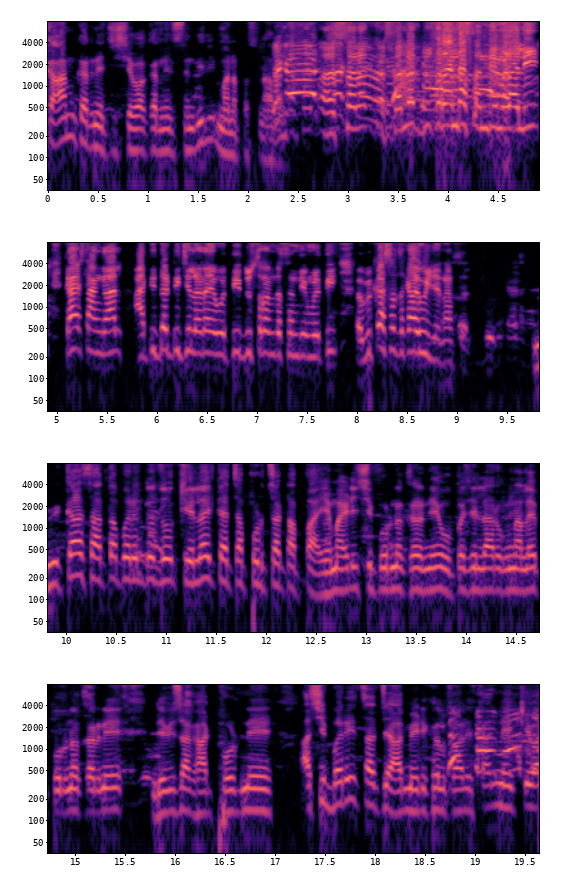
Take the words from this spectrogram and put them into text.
काम करण्याची सेवा करण्याची संधी दिली मनापासून सलग सलग दुसऱ्यांदा संधी मिळाली. काय सांगाल? अटीतटीची लढाई होती दुसऱ्यांदा संधी मिळती. विकासाचं काय विजन असेल? विकास आतापर्यंत जो केलाय त्याचा पुढचा टप्पा. एम आय डी सी पूर्ण करणे उपजिल्हा रुग्णालय पूर्ण करणे देवीचा घाट फोडणे अशी बरीच मेडिकल कॉलेज काढणे किंवा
